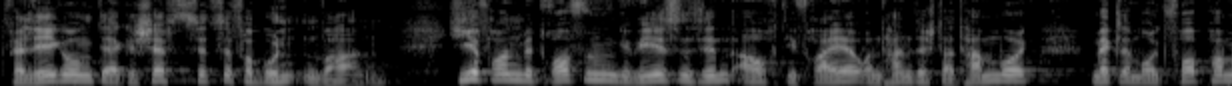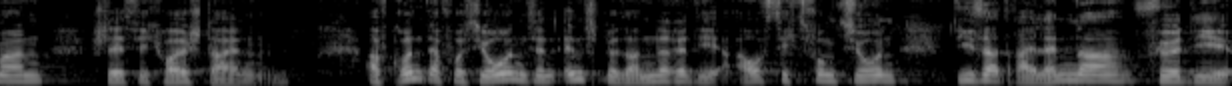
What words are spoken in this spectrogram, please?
Verlegung der Geschäftssitze verbunden waren. Hiervon betroffen gewesen sind auch die Freie und Hansestadt Hamburg, Mecklenburg-Vorpommern, Schleswig-Holstein. Aufgrund der Fusion sind insbesondere die Aufsichtsfunktionen dieser drei Länder für die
